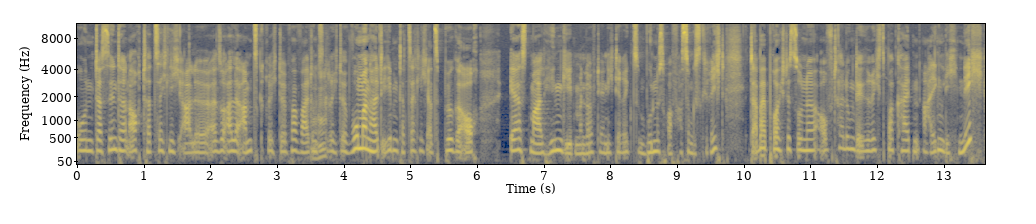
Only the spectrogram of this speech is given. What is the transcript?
und das sind dann auch tatsächlich alle, also alle Amtsgerichte, Verwaltungsgerichte, mhm. wo man halt eben tatsächlich als Bürger auch erstmal hingeht. Man läuft ja nicht direkt zum Bundesverfassungsgericht. Dabei bräuchte es so eine Aufteilung der Gerichtsbarkeiten eigentlich nicht.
